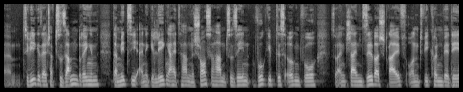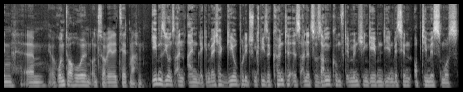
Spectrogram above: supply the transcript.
ähm, Zivilgesellschaft zusammenbringen, damit sie eine Gelegenheit haben, eine Chance haben zu sehen, wo gibt es irgendwo so einen kleinen Silberstreif und wie können wir den ähm, runterholen und zur Realität machen. Geben Sie uns einen Einblick. In welcher geopolitischen Krise könnte es eine Zusammenkunft in München geben, die ein bisschen Optimismus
